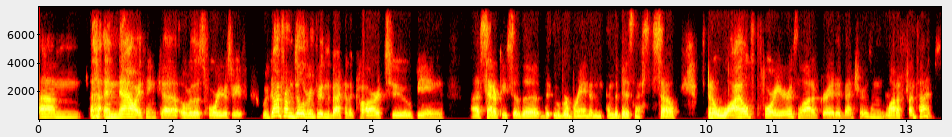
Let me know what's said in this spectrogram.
um, and now I think uh, over those four years, we've we've gone from delivering food in the back of the car to being a centerpiece of the the Uber brand and, and the business. So it's been a wild four years, a lot of great adventures, and a lot of fun times.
